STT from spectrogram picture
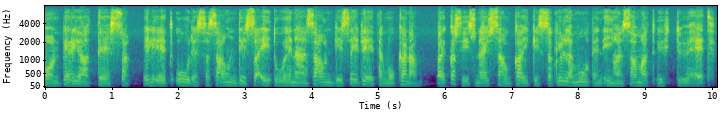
On periaatteessa, eli et uudessa soundissa ei tule enää soundi CDtä mukana, vaikka siis näissä on kaikissa kyllä muuten ihan samat yhtyeet.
